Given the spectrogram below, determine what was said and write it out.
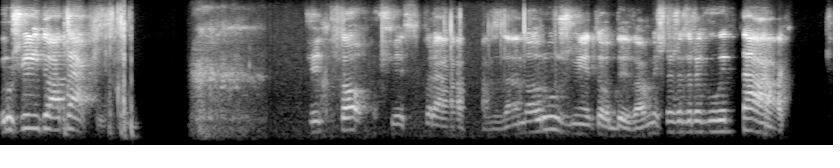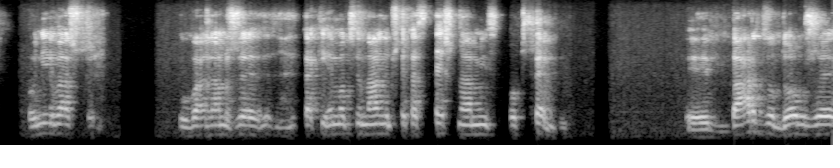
ruszyli do ataku. Czy to się sprawdza? No różnie to bywa. Myślę, że z reguły tak, ponieważ uważam, że taki emocjonalny przekaz też nam jest potrzebny. Y, bardzo dobrze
